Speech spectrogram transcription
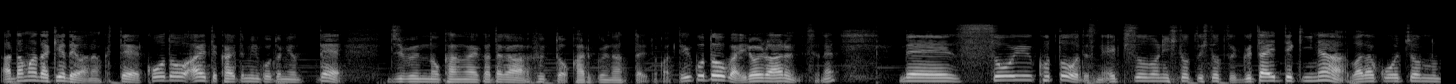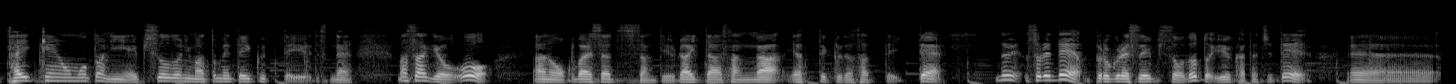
頭だけではなくて、行動をあえて変えてみることによって、自分の考え方がふっと軽くなったりとかっていうことがいろいろあるんですよね。で、そういうことをですね、エピソードに一つ一つ具体的な和田校長の体験をもとにエピソードにまとめていくっていうですね、まあ、作業を、あの、小林敦さんっていうライターさんがやってくださっていて、で、それで、プログレスエピソードという形で、えー、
